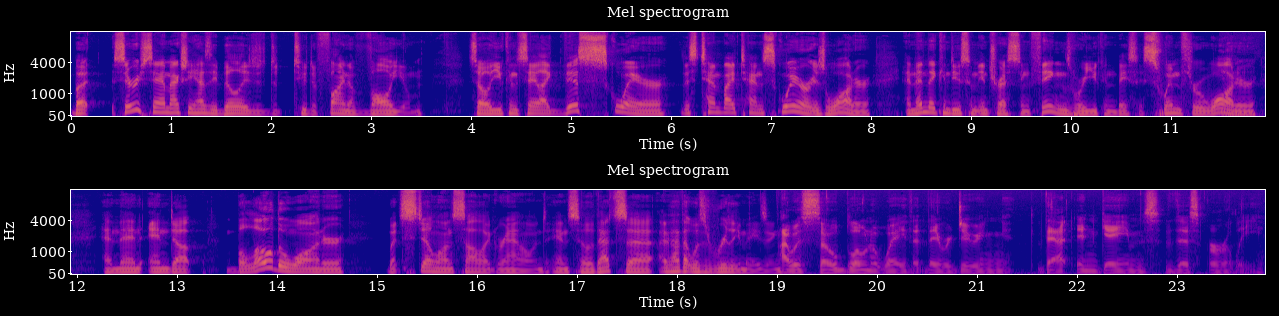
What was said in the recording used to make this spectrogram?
But Serious Sam actually has the ability to, to define a volume. So you can say like this square, this 10 by 10 square is water, and then they can do some interesting things where you can basically swim through water mm-hmm. and then end up below the water but still on solid ground. And so that's uh, I thought that was really amazing. I was so blown away that they were doing that in games this early.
